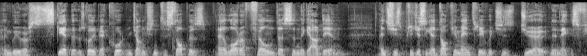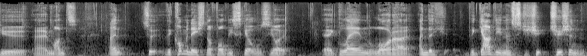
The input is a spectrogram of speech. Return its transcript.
and we were scared that there was going to be a court injunction to stop us. Uh, Laura filmed this in the Guardian, and she's producing a documentary which is due out in the next few uh, months. And so the combination of all these skills, you know, uh, Glenn, Laura, and the the Guardian institution,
